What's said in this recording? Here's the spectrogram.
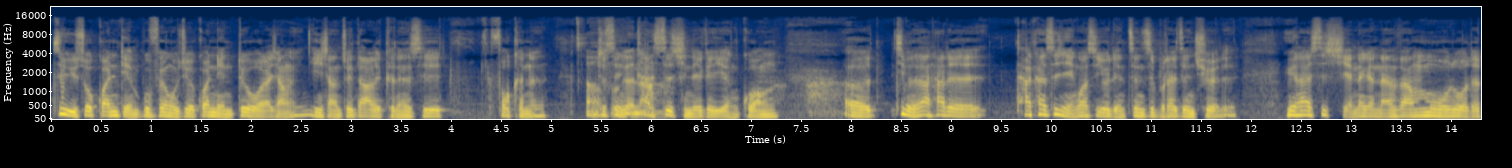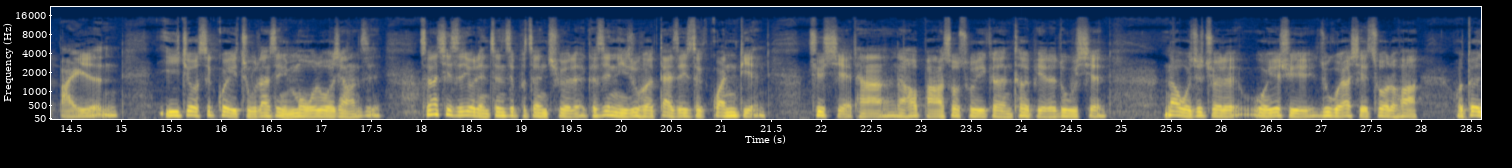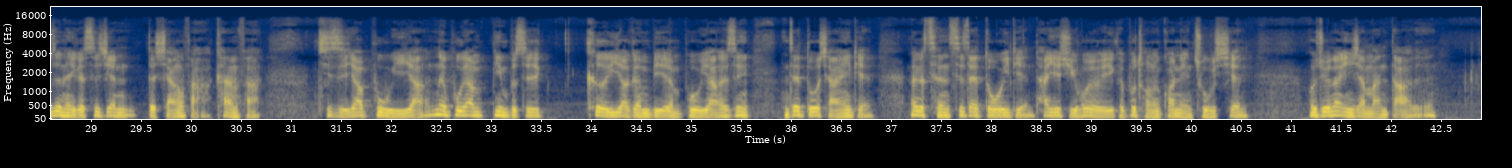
至于说观点部分，我觉得观点对我来讲影响最大的可能是 Faulkner，就是你看事情的一个眼光。呃，基本上他的他看事情眼光是有点政治不太正确的。因为他是写那个南方没落的白人，依旧是贵族，但是你没落这样子，所以他其实有点政治不正确的。可是你如何带着一个观点去写它，然后把它说出一个很特别的路线，那我就觉得，我也许如果要写作的话，我对任何一个事件的想法、看法，其实要不一样。那不一样，并不是刻意要跟别人不一样，而是你再多想一点，那个层次再多一点，它也许会有一个不同的观点出现。我觉得那影响蛮大的。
